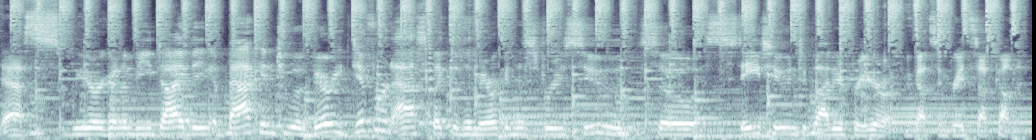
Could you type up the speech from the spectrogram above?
Yes we are going to be diving back into a very different aspect of American history soon. So stay tuned to Gladiator for Europe. We've got some great stuff coming.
